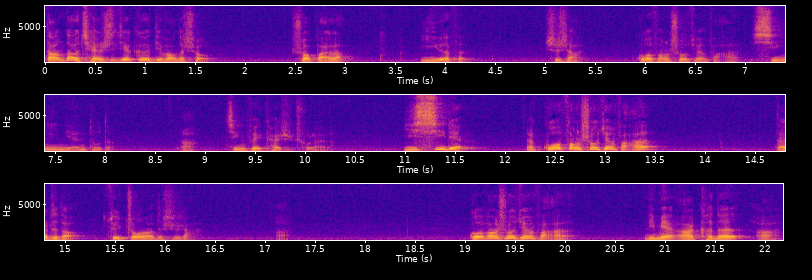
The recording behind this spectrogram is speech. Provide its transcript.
当到全世界各个地方的时候，说白了，一月份是啥？国防授权法案新一年度的啊经费开始出来了，一系列那国防授权法案，大家知道最重要的是啥？国防授权法案里面啊，可能啊，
